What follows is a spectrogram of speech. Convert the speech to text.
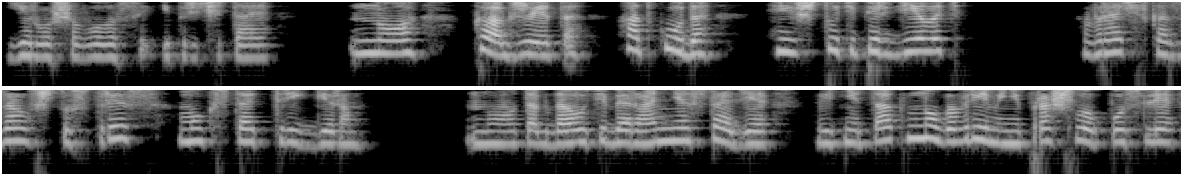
ероша волосы и причитая. «Но как же это? Откуда? И что теперь делать?» Врач сказал, что стресс мог стать триггером. «Но тогда у тебя ранняя стадия, ведь не так много времени прошло после...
